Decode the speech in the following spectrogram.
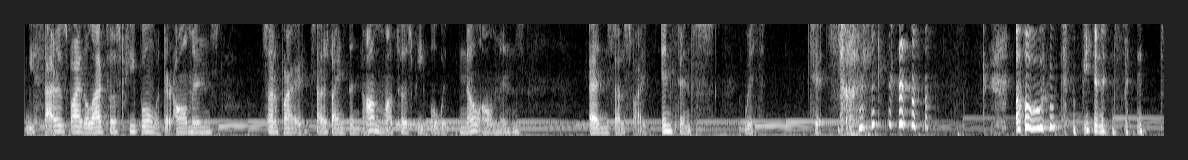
We satisfy the lactose people with their almonds, satisfy satisfy the non-lactose people with no almonds and satisfied infants with tits. oh, to be an infant.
